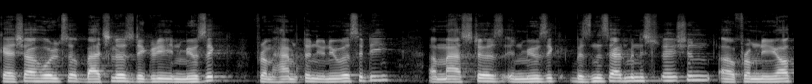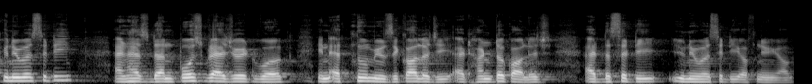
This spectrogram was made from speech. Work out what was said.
Kaisha holds a bachelor's degree in music from Hampton University, a master's in music business administration uh, from New York University, and has done postgraduate work in ethnomusicology at Hunter College at the City University of New York.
